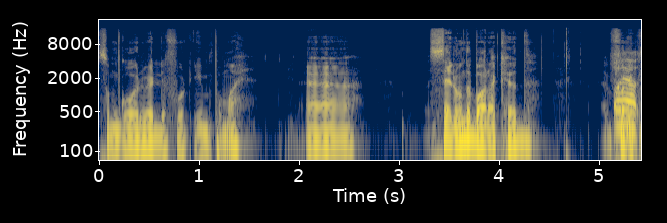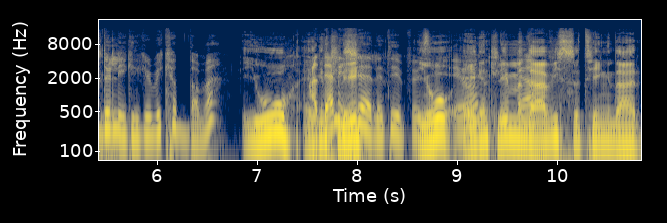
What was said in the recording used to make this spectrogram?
som går veldig fort inn på meg. Eh, selv om det bare er kødd. Å ja, du liker ikke å bli kødda med? Jo, Ja, det er litt kjedelig type. Jo, Jo, egentlig, men Ja. det er visse ting der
